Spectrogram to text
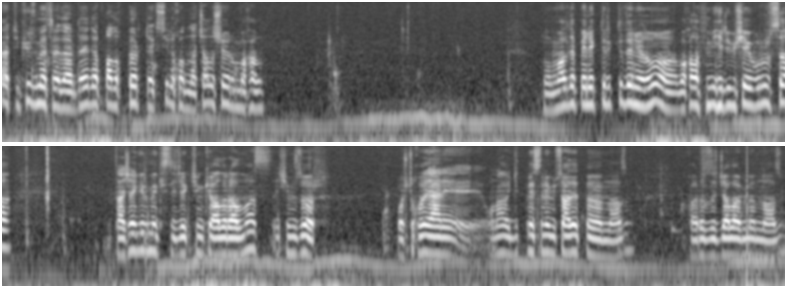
Evet 200 metrelerde hedef balık pörtlek silikonla çalışıyorum bakalım. Normalde hep elektrikli deniyordum ama bakalım iri bir şey vurursa taşa girmek isteyecek çünkü alır almaz işim zor. Boşluk ve yani ona gitmesine müsaade etmemem lazım. Karızı calabilmem lazım.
